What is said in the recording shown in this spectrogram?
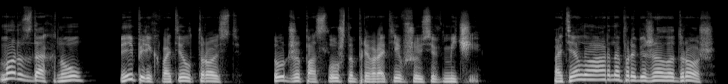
Мор вздохнул и перехватил трость, тут же послушно превратившуюся в мечи. По телу Арна пробежала дрожь,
